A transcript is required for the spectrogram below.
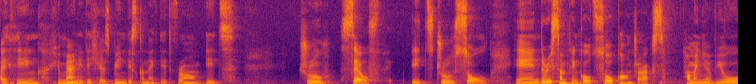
I think humanity has been disconnected from its true self, its true soul. And there is something called soul contracts. How many of you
